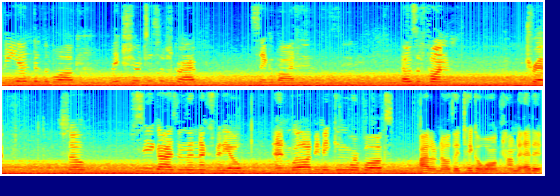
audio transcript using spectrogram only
the end of the vlog. Make sure to subscribe. Say goodbye. That was a fun trip. So, see you guys in the next video. And will I be making more vlogs? I don't know, they take a long time to edit.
